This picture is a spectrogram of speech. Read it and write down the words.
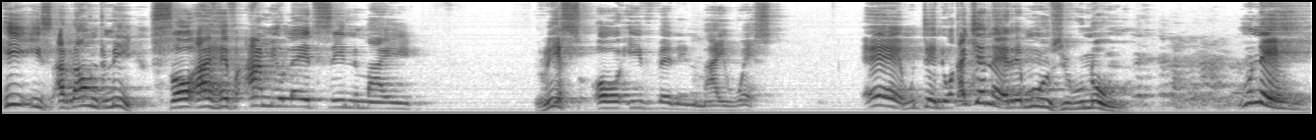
He is around me. So I have amulets in my wrist or even in my waist. Eh, mutendi wakachena ere muzvi unomu munei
